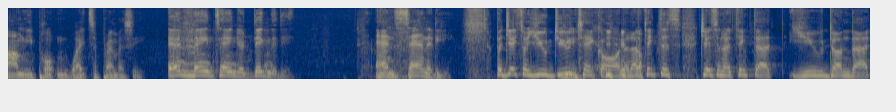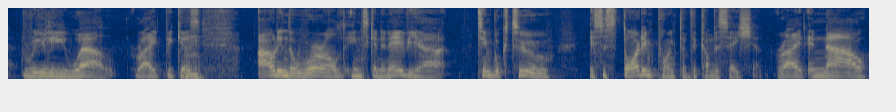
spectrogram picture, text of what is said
omnipotent white supremacy. And maintain your dignity. And sanity. But jason you do you, take on and i think this jason i think that you done that really well right? Because mm. out in the world in scandinavia timbuktu is a starting point of the conversation, right? And mm. now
